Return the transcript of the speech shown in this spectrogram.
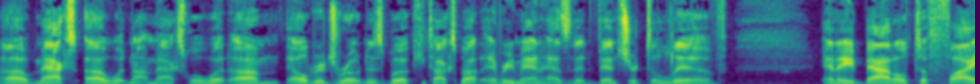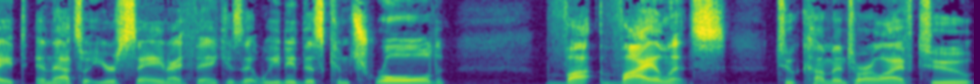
uh, max uh, what not maxwell what um, Eldredge wrote in his book. He talks about every man has an adventure to live and a battle to fight. And that's what you're saying i think is that we need this controlled vi- violence to come into our life to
